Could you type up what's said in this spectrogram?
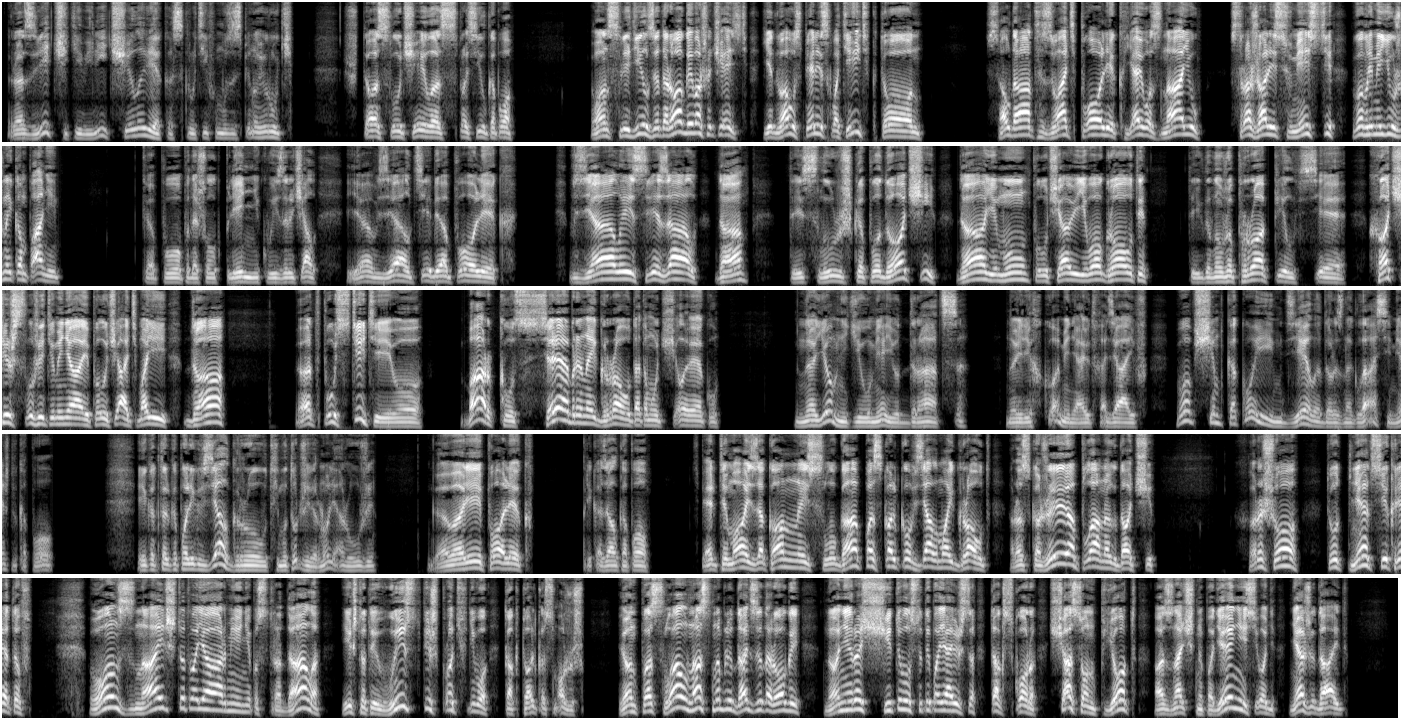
Разведчики вели человека, скрутив ему за спиной руки. — Что случилось? — спросил Капо. — Он следил за дорогой, Ваша честь. Едва успели схватить. Кто он? — Солдат, звать Полик, я его знаю. Сражались вместе во время Южной кампании. Капо подошел к пленнику и зарычал. — Я взял тебя, Полик. Взял и связал. Да, ты служишь Капо дочи. Да, ему, получаю его гроуты. Ты их давно уже пропил все. Хочешь служить у меня и получать мои? Да. Отпустите его. Баркус, серебряный гроут этому человеку. Наемники умеют драться, но и легко меняют хозяев. В общем, какое им дело до разногласий между Капо? И как только Полик взял Гроут, ему тут же вернули оружие. — Говори, Полик, — приказал Капо. — Теперь ты мой законный слуга, поскольку взял мой Гроут. Расскажи о планах дочи. — Хорошо, тут нет секретов. Он знает, что твоя армия не пострадала, и что ты выступишь против него, как только сможешь. И он послал нас наблюдать за дорогой, но не рассчитывал, что ты появишься так скоро. Сейчас он пьет, а значит, нападение сегодня не ожидает.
